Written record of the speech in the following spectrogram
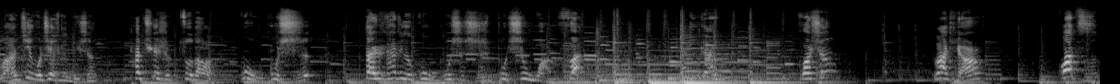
老安见过这样一个女生，她确实做到了过午不食，但是她这个过午不食只是不吃晚饭，饼干、花生。辣条、瓜子，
